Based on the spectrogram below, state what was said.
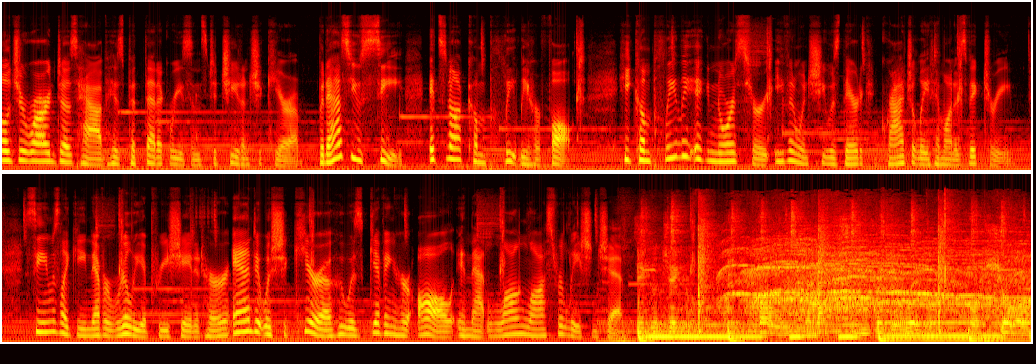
Well, Gerard does have his pathetic reasons to cheat on Shakira, but as you see, it's not completely her fault. He completely ignores her even when she was there to congratulate him on his victory. Seems like he never really appreciated her, and it was Shakira who was giving her all in that long lost relationship. Jiggle, jiggle, balls, wiggle, wiggle, for sure,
